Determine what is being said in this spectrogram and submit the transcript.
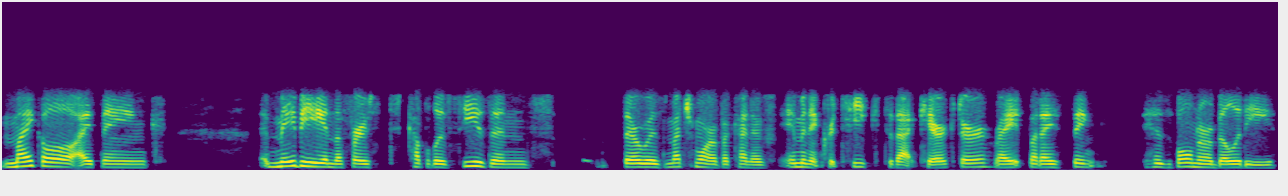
Michael, I think, maybe in the first couple of seasons, there was much more of a kind of immanent critique to that character, right? But I think his vulnerability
